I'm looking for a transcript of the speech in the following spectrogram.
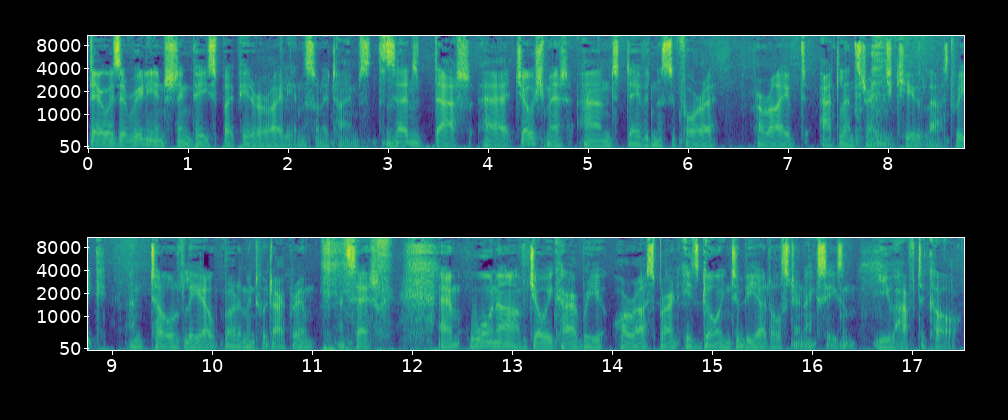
There was a really interesting piece by Peter O'Reilly in the Sunday Times that said Mhm. that uh, Joe Schmidt and David Nucifora arrived at Leinster HQ last week and told Leo, brought him into a dark room and said, um, one of Joey Carbery or Ross Byrne is going to be at Ulster next season. You have to call.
